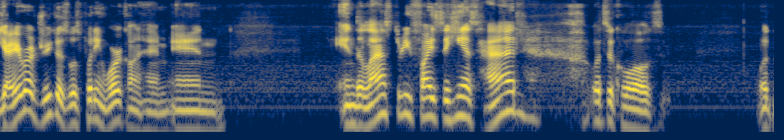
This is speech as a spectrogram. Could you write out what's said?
Yair Rodriguez was putting work on him, and in the last three fights that he has had, what's it called? What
